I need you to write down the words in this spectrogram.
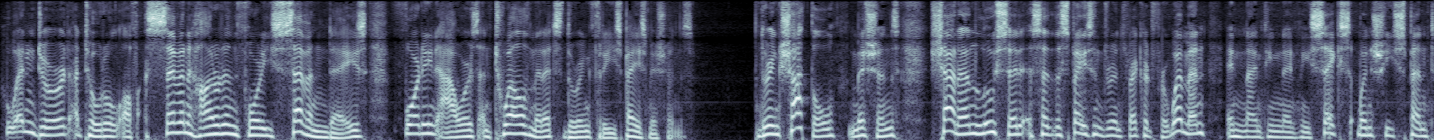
who endured a total of 747 days, 14 hours, and 12 minutes during three space missions. During shuttle missions, Shannon Lucid set the space endurance record for women in 1996 when she spent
